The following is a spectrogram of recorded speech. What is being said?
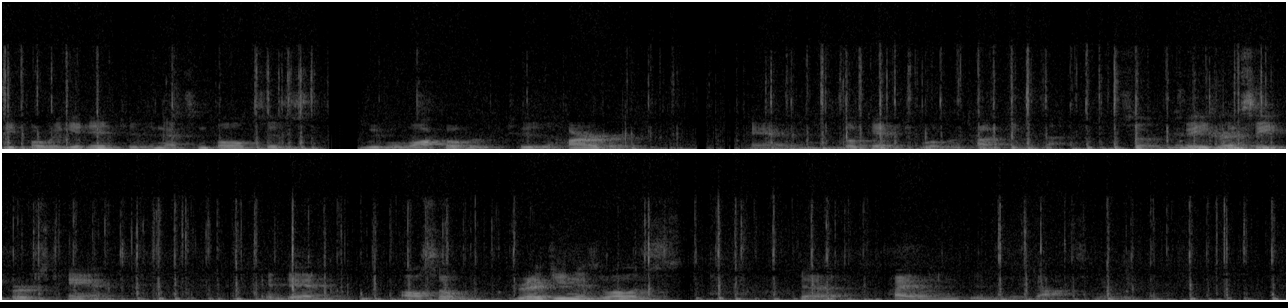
before we get into the nuts and bolts, is we will walk over to the harbor and look at what we're talking about. So they can see firsthand. And then also dredging as well as the pilings and the docks and everything.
